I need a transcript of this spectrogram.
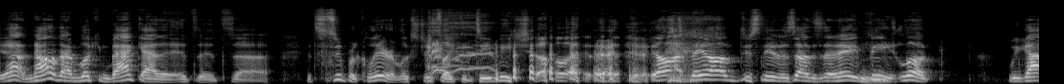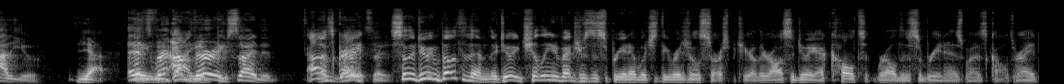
Yeah, now that I'm looking back at it, it's it's uh it's super clear. It looks just like the TV show. they, all, they all just needed a sign that said, "Hey, Pete, look, we got you." Yeah, hey, very, I'm very excited. Oh, that's great. So they're doing both of them. They're doing Chilling Adventures of Sabrina, which is the original source material. They're also doing Occult World of Sabrina, is what it's called, right?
